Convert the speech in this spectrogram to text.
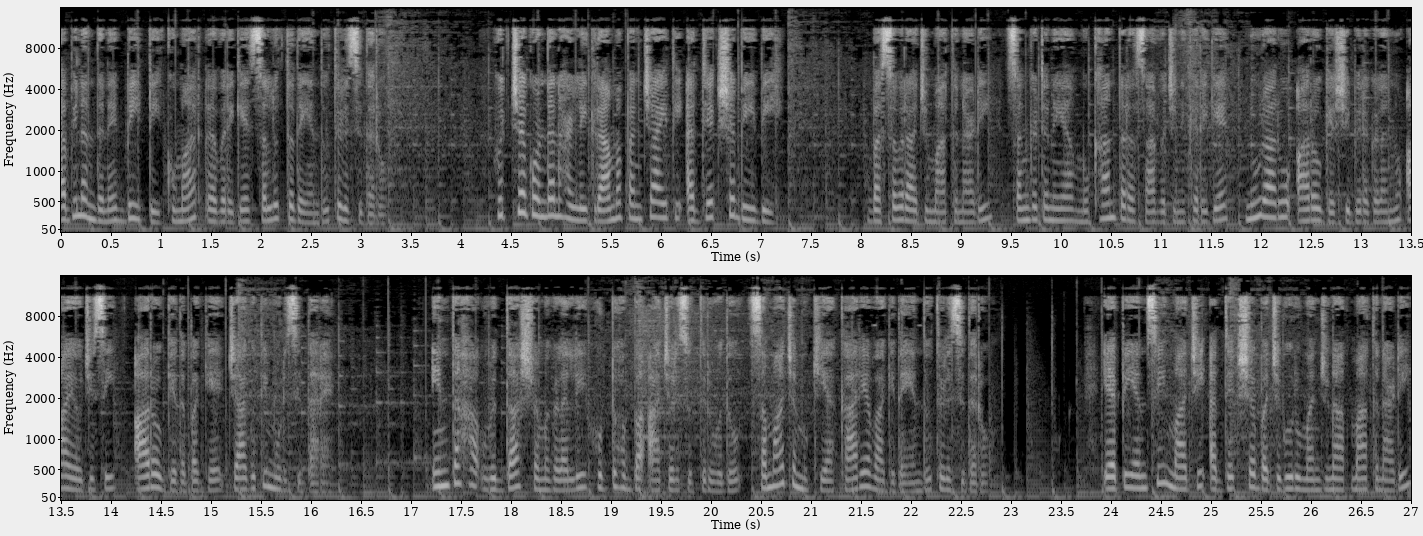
ಅಭಿನಂದನೆ ಬಿಟಿ ಕುಮಾರ್ ರವರಿಗೆ ಸಲ್ಲುತ್ತದೆ ಎಂದು ತಿಳಿಸಿದರು. ಹುಚ್ಚಗೊಂಡನಹಳ್ಳಿ ಗ್ರಾಮ ಪಂಚಾಯಿತಿ ಅಧ್ಯಕ್ಷ ಬಿಬಿ ಬಸವರಾಜು ಮಾತನಾಡಿ, ಸಂಘಟನೆಯ ಮುಖಾಂತರ ಸಾರ್ವಜನಿಕರಿಗೆ ನೂರಾರು ಆರೋಗ್ಯ ಶಿಬಿರಗಳನ್ನು ಆಯೋಜಿಸಿ ಆರೋಗ್ಯದ ಬಗ್ಗೆ ಜಾಗೃತಿ ಮೂಡಿಸಿದ್ದಾರೆ. ಇಂತಹ ವೃದ್ಧಾಶ್ರಮಗಳಲ್ಲಿ ಹುಟ್ಟುಹಬ್ಬ ಆಚರಿಸುತ್ತಿರುವುದು ಸಮಾಜಮುಖಿಯ ಕಾರ್ಯವಾಗಿದೆ ಎಂದು ತಿಳಿಸಿದರು. ಎಪಿಎಂಸಿ ಮಾಜಿ ಅಧ್ಯಕ್ಷ ಬಜಗೂರು ಮಂಜುನಾಥ್ ಮಾತನಾಡಿ,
